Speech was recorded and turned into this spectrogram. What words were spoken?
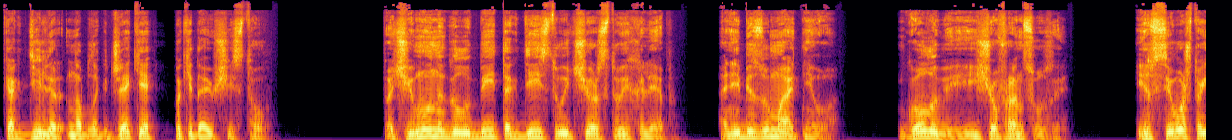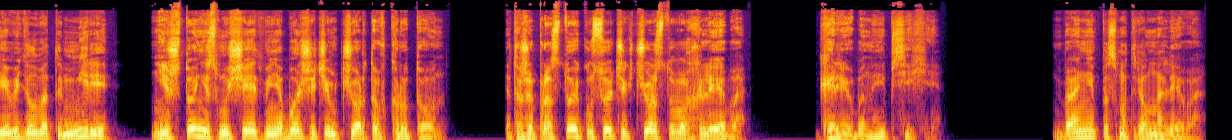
как дилер на блэкджеке, покидающий стол. «Почему на голубей так действует черствый хлеб? Они без ума от него. Голуби и еще французы. Из всего, что я видел в этом мире, ничто не смущает меня больше, чем чертов крутон. Это же простой кусочек черствого хлеба. Гребаные психи. Банни посмотрел налево.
